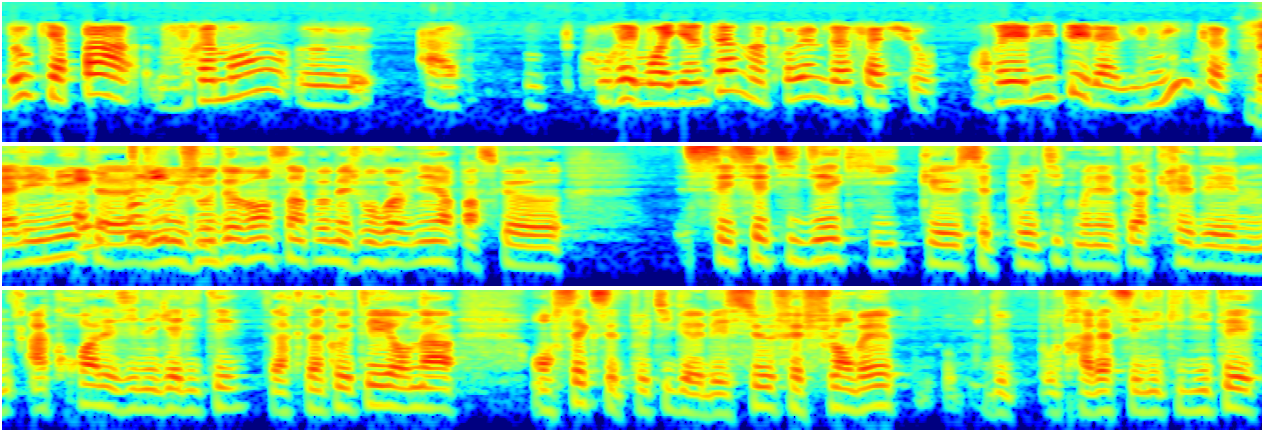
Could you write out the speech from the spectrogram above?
Donc il n'y a pas vraiment euh, à court et moyen terme un problème d'inflation. En réalité, la limite, La limite, euh, je, vous- je vous devance un peu, mais je vous vois venir parce que c'est cette idée qui, que cette politique monétaire crée des, accroît les inégalités. C'est-à-dire que d'un côté, on a, on sait que cette politique de la BCE fait flamber, de- au travers de ses liquidités,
